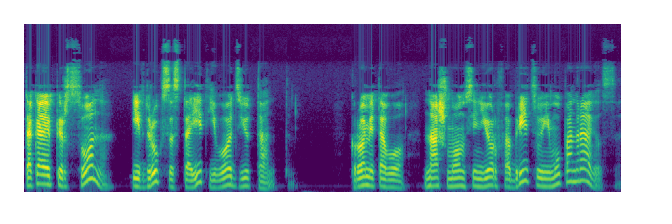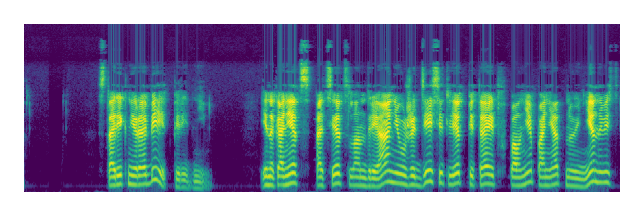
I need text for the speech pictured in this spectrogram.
Такая персона и вдруг состоит его адъютантом. Кроме того, наш монсеньор Фабрицу ему понравился. Старик не робеет перед ним. И, наконец, отец Ландриани уже десять лет питает вполне понятную ненависть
